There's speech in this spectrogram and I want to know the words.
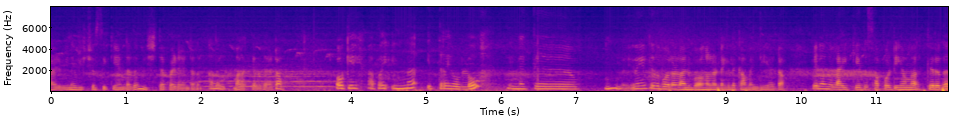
കഴിവിനെ വിശ്വസിക്കേണ്ടതും ഇഷ്ടപ്പെടേണ്ടതും. അത് മറക്കരുത് കേട്ടോ. ഓക്കെ അപ്പോൾ ഇന്ന് ഇത്രയേ ഉള്ളൂ. നിങ്ങൾക്ക് നിങ്ങൾക്ക് ഇതുപോലുള്ള അനുഭവങ്ങളുണ്ടെങ്കിൽ കമന്റ് ചെയ്യുക കേട്ടോ. പിന്നെ ഒന്ന് ലൈക്ക് ചെയ്ത് സപ്പോർട്ട് ചെയ്യാൻ മറക്കരുത്.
